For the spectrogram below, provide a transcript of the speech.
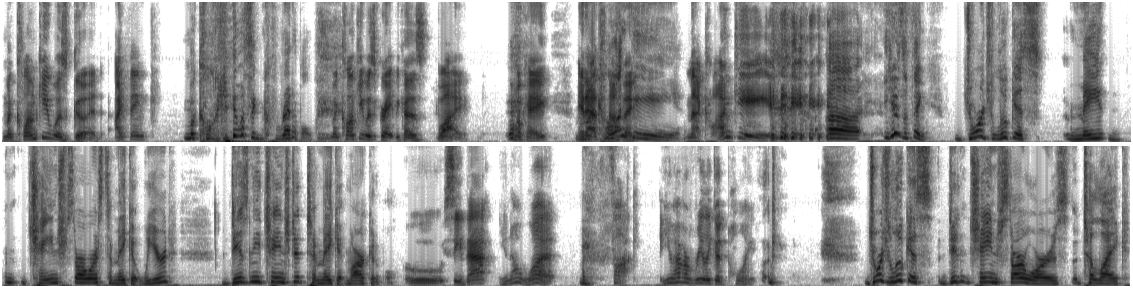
Maclunkey was good. I think Maclunkey was incredible. Maclunkey was great because why? Okay, it. Maclunkey. Maclunkey. uh, here's the thing: George Lucas made changed Star Wars to make it weird. Disney changed it to make it marketable. Ooh, see that? You know what? Fuck. You have a really good point. George Lucas didn't change Star Wars to like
